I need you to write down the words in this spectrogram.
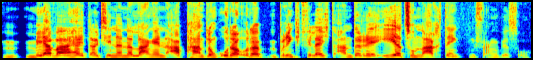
mehr Wahrheit als in einer langen Abhandlung oder, oder bringt vielleicht andere eher zum Nachdenken, sagen wir so.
